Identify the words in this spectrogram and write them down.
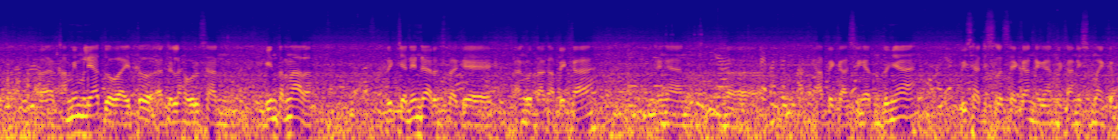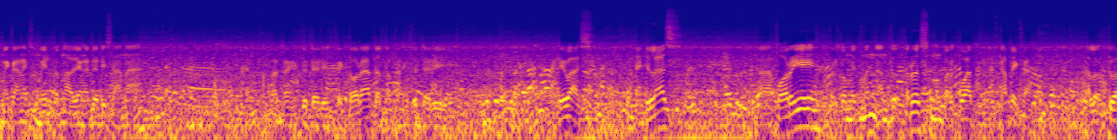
Eh, kami melihat bahwa itu adalah urusan internal Brigjen Endar sebagai anggota KPK dengan eh, KPK sehingga tentunya bisa diselesaikan dengan mekanisme mekanisme internal yang ada di sana apakah itu dari inspektorat ataukah itu dari dewas. Yang jelas uh, Polri berkomitmen untuk terus memperkuat KPK. Kalau dua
